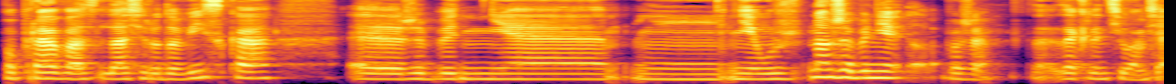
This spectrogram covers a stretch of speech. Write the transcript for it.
poprawa dla środowiska, e, żeby nie, mm, nie uż... no żeby nie, boże, zakręciłam się.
